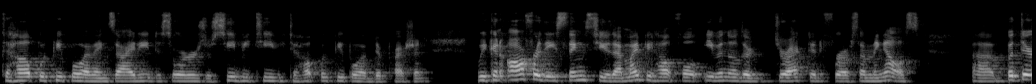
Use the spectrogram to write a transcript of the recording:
to help with people who have anxiety disorders or CBT to help with people who have depression. We can offer these things to you that might be helpful, even though they're directed for something else. Uh, but they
